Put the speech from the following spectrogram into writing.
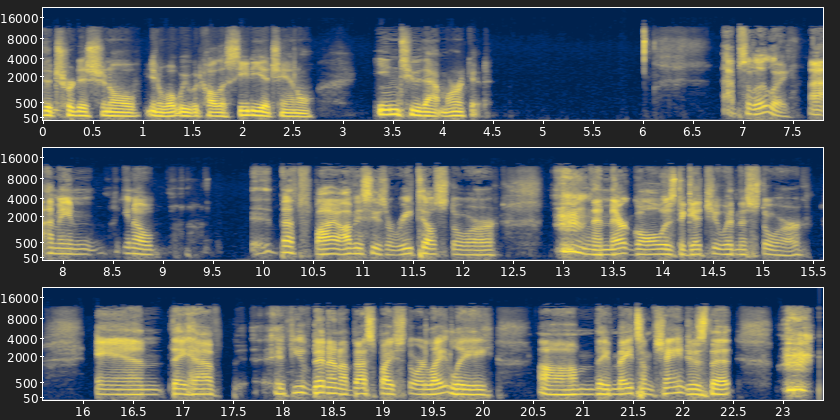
the traditional, you know, what we would call a CEDIA channel into that market? Absolutely. I mean, you know, Best Buy obviously is a retail store, and their goal is to get you in the store. And they have, if you've been in a Best Buy store lately, um, they've made some changes that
